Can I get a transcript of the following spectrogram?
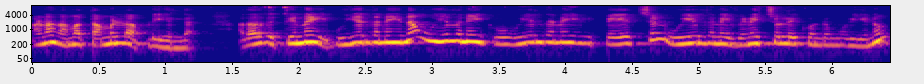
ஆனால் நம்ம தமிழில் அப்படி இல்லை. அதாவது திணை உயர்தனைனா உயர்தனை உயர்தனை பெயர்ச்சல் உயர்தனை வினைச்சொல்லை கொண்டு முடியணும்.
